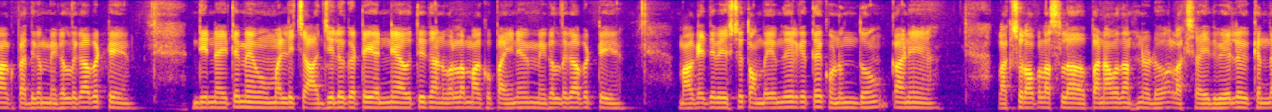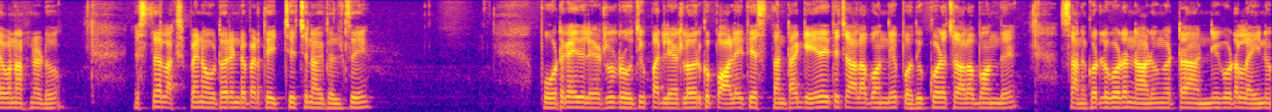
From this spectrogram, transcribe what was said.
మాకు పెద్దగా మిగలదు కాబట్టి దీన్ని అయితే మేము మళ్ళీ ఛార్జీలు గట్రా ఇవన్నీ అవుతాయి. దానివల్ల మాకు పైన మిగలదు కాబట్టి మాకైతే వేస్ట్ తొంభై ఎనిమిది వేలకి అయితే కొనుందాం. కానీ లక్ష రూపాయలు అసలు పని అవ్వదు అంటున్నాడు. లక్ష ఐదు వేలు కింద ఇవ్వను అంటున్నాడు. ఇస్తే లక్ష పైన ఒకటో రెండో పెడితే ఇచ్చేచ్చు నాకు తెలిసి. పూటకి ఐదు లీటర్లు రోజుకి పది లీటర్ల వరకు పాలు అయితే ఇస్తుందంట. గేదె అయితే చాలా బాగుంది పొదుగు కూడా చాలా బాగుంది. సనకొట్లు కూడా నాడు గట్ట అన్నీ కూడా లైన్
